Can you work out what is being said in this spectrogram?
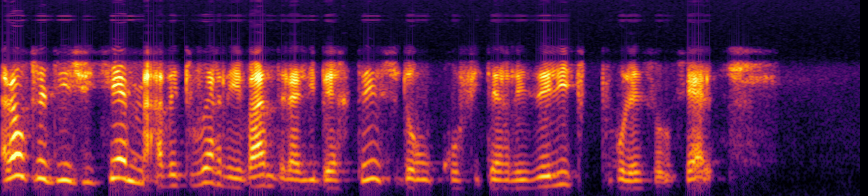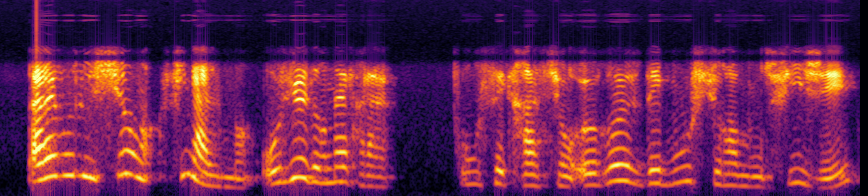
Alors que le 18e avait ouvert les vannes de la liberté, ce dont profitèrent les élites pour l'essentiel, la Révolution, finalement, au lieu d'en être la consécration heureuse, débouche sur un monde figé,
